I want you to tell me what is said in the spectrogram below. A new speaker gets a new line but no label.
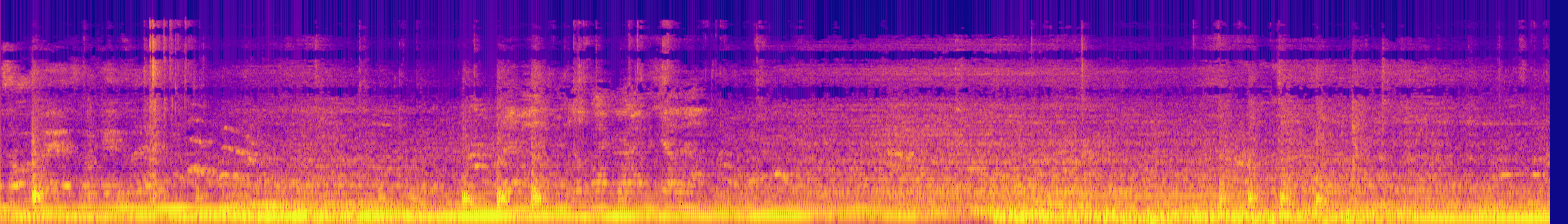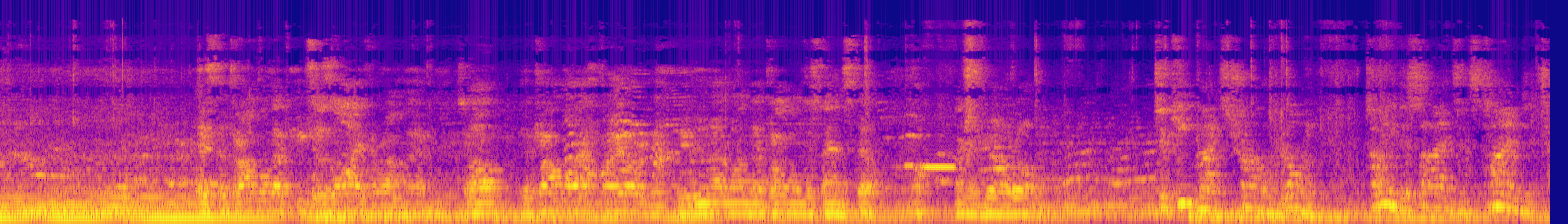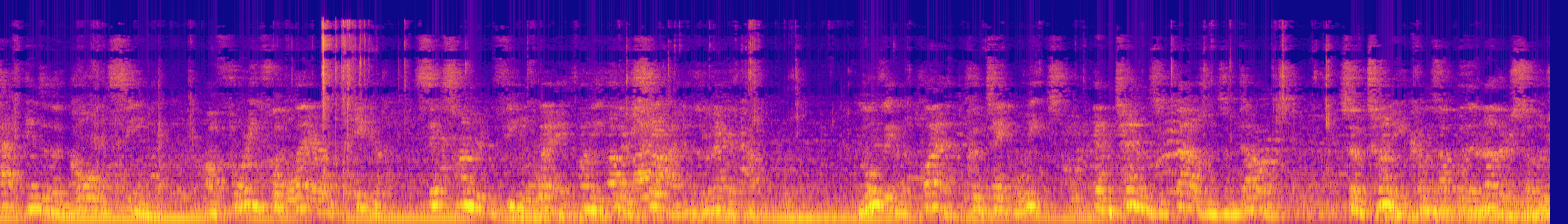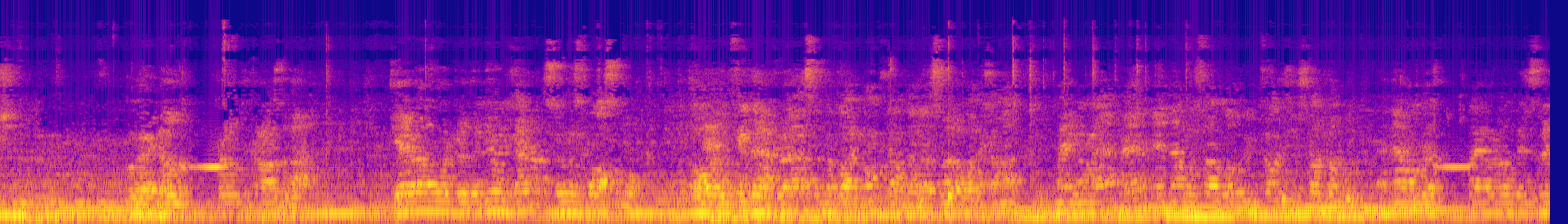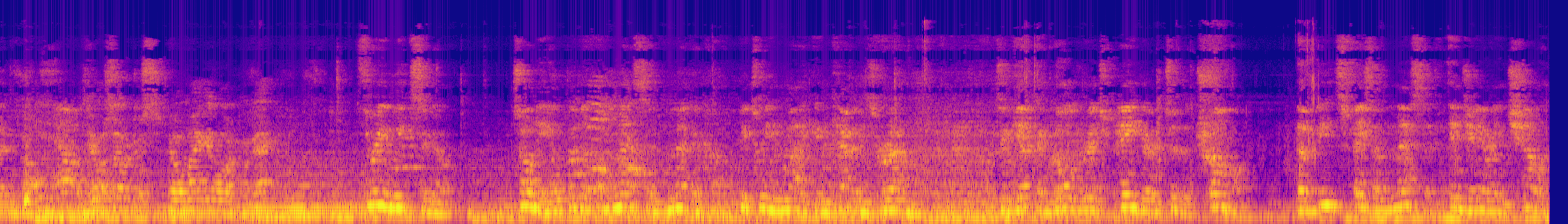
It's the trouble that keeps us alive around there. So the trouble has priority. We do not want that trouble to stand still. Oh, it's gonna
keep Mike's trouble going, Tony decides it's time to tap into the gold seam, a 40-foot layer of Tigger 600 feet away on the other side of the mega cut. Moving the plant could take weeks and tens of thousands of dollars. So Tony comes up with another solution.
We're gonna go across the valley. Get over to the new cut as soon as possible. Or the feed that grass and the black monkey down there, that's what I wanna come up. Make a ramp then we'll start loading and and we'll play circus, go make it work, okay?
Three weeks ago, Tony opened up a massive mega cut between Mike and Kevin's ground. To get the gold-rich dirt to the trommel, the Beets face a massive engineering challenge.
